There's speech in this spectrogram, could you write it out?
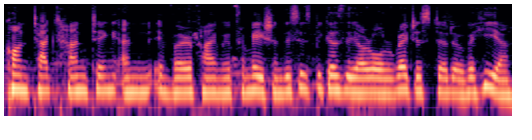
contact hunting and verifying information. This is because they are all registered over here.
